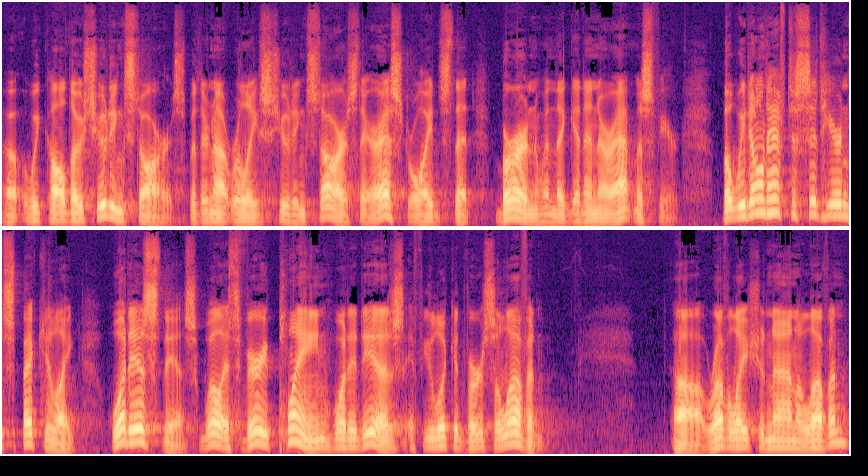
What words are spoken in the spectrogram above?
Uh, we call those shooting stars, but they're not really shooting stars. They're asteroids that burn when they get in our atmosphere. But we don't have to sit here and speculate. What is this? Well, it's very plain what it is if you look at verse 11. Uh, Revelation 9 11.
